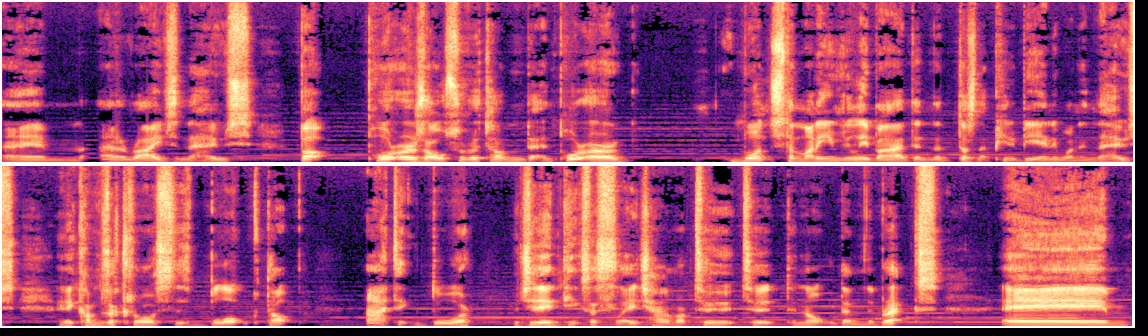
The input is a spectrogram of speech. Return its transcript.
um, and arrives in the house. But Porter's also returned, and Porter wants the money really bad, and there doesn't appear to be anyone in the house. And he comes across this blocked up attic door, which he then takes a sledgehammer to to, to knock down the bricks. Um,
